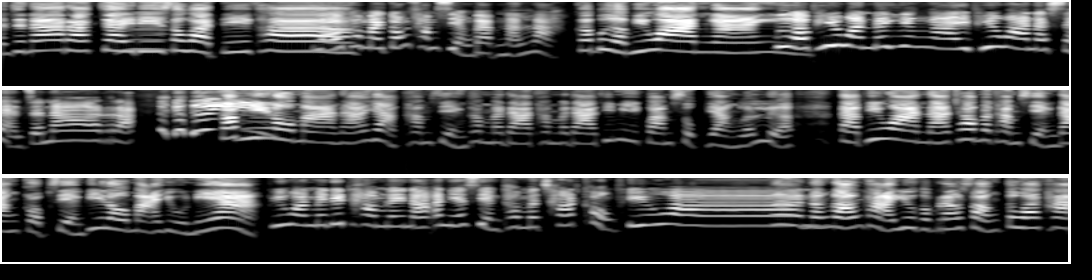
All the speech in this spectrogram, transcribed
นจะน่ารักใจดีสวัสดีค่ะ แล้วทำไมต้องทำเสียงแบบนั้นล่ะ ก็เบื่อพี่วานไง เบื่อพี่วันได้ยังไง พี่วานน่ะแสนจะน่ารัก ก็พี่โลมานะ อยากทำเสียงธรรมดาธรรมดาที่มีความสุขอย่างล้นเหลือ แต่พี่วานนะ ชอบมาทำเสียงดังกลบเสียงพี่โลมาอยู่เนี่ย พี่วันไม่ได้ทำเลยนะ อันเนี้ยเสียงธรรมชาติของพี่วานน้องๆค่ะอยู่กับเราสองตัวค่ะ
